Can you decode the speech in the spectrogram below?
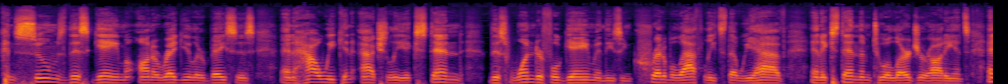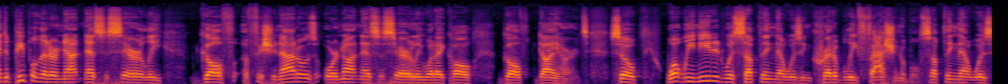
consumes this game on a regular basis and how we can actually extend this wonderful game and these incredible athletes that we have and extend them to a larger audience. And to people that are not necessarily golf aficionados or not necessarily what I call golf diehards. So what we needed was something that was incredibly fashionable, something that was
